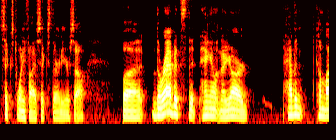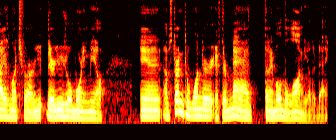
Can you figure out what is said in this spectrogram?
6:25, 6:30 or so. But the rabbits that hang out in our yard haven't come by as much for our, their usual morning meal. And I'm starting to wonder if they're mad that I mowed the lawn the other day.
